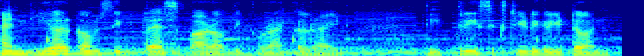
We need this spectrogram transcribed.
And here comes the best part of the Coracle ride the 360 degree turn.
